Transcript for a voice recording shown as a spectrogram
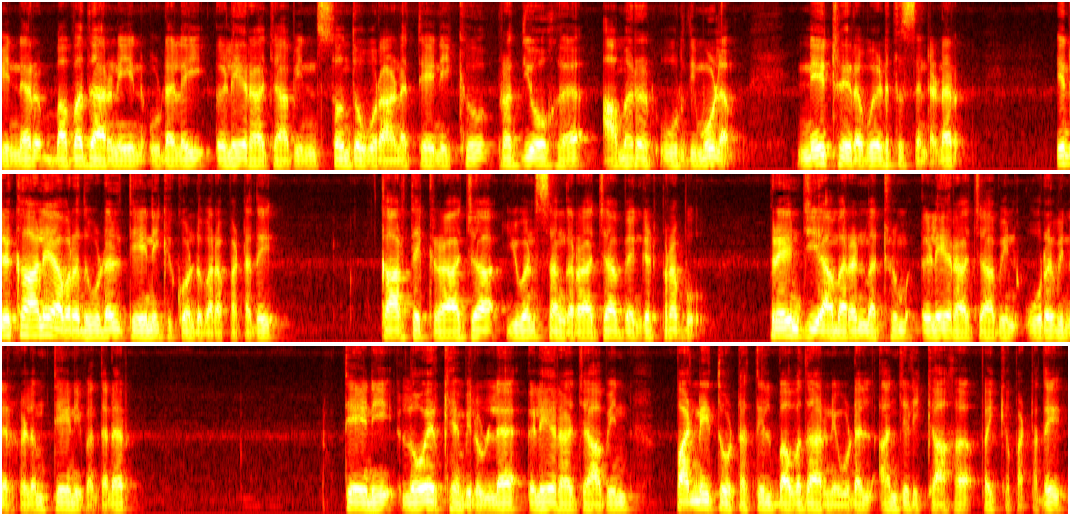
பின்னர் பவதாரணியின் உடலை இளையராஜாவின் சொந்த ஊரான தேனிக்கு பிரத்யோக அமரர் ஊர்தி மூலம் நேற்றிரவு எடுத்து சென்றனர். இன்று காலை அவரது உடல் தேனிக்கு கொண்டு வரப்பட்டது. கார்த்திக் ராஜா யுவன் சங்கர் ராஜா வெங்கட் பிரபு பிரேம்ஜி அமரன் மற்றும் இளையராஜாவின் உறவினர்களும் தேனி வந்தனர். தேனி லோயர் கேம்பில் உள்ள இளையராஜாவின் பண்ணை தோட்டத்தில் பவதாரணி உடல் அஞ்சலிக்காக வைக்கப்பட்டது.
